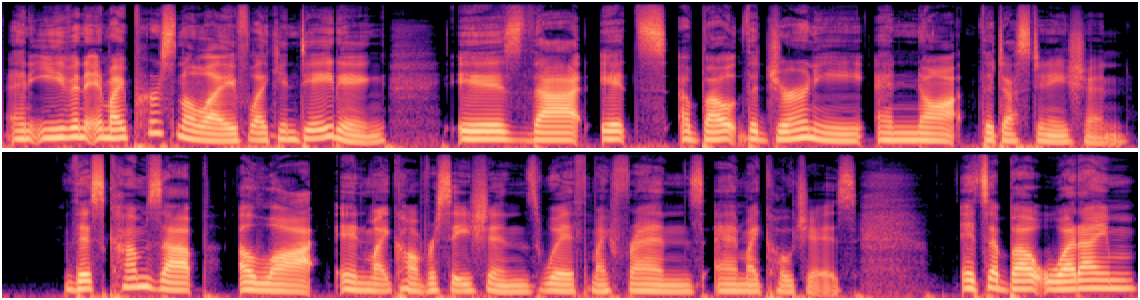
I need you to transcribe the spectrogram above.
and even in my personal life, like in dating, is that it's about the journey and not the destination. This comes up a lot in my conversations with my friends and my coaches. It's about what I'm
